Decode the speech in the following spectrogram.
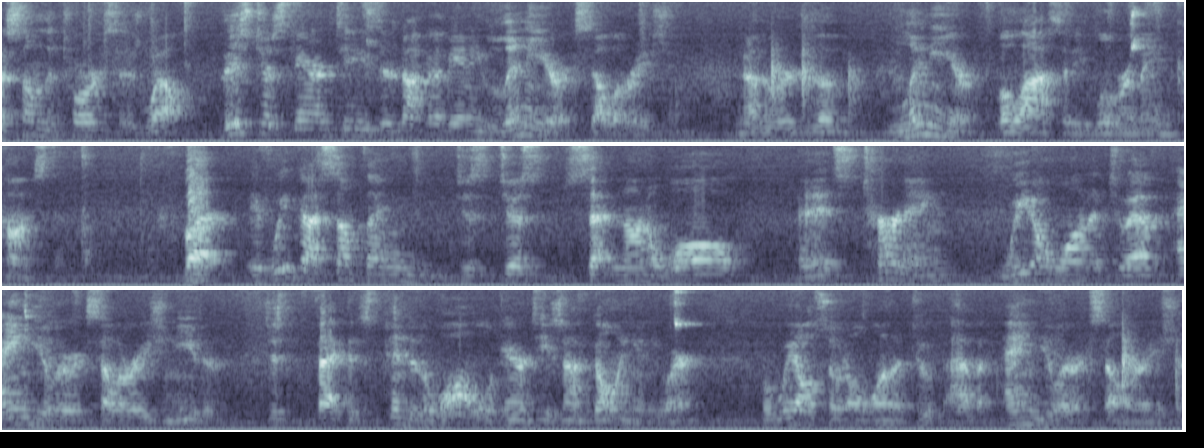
To sum the torques as well. This just guarantees there's not going to be any linear acceleration. In other words, the linear velocity will remain constant. But if we've got something just just sitting on a wall and it's turning, we don't want it to have angular acceleration either. Just the fact that it's pinned to the wall will guarantee it's not going anywhere. But we also don't want it to have an angular acceleration.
